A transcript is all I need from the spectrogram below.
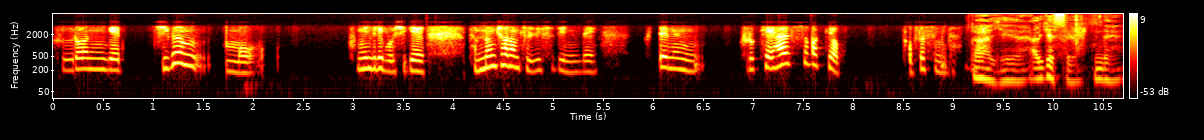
그런 게 지금, 뭐, 국민들이 보시기에 변명처럼 들릴 수도 있는데, 그때는 그렇게 할 수밖에 없, 없었습니다. 아, 예, 알겠어요. 네.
